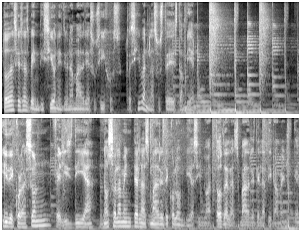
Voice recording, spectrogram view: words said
todas esas bendiciones de una madre a sus hijos. Recíbanlas ustedes también. Y de corazón, feliz día no solamente a las madres de Colombia, sino a todas las madres de Latinoamérica.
